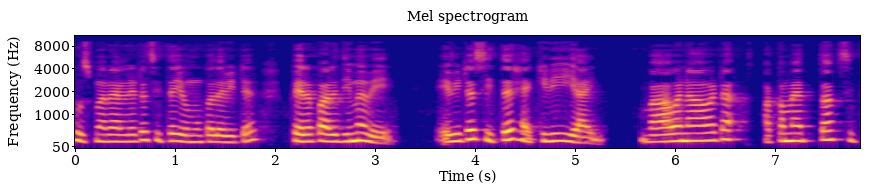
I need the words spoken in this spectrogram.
හුස්ම රැල්ලට සිත යොමු කළ විට පෙර පරිදිම වේ. එවිට සිත හැකිලී යයි. භාවනාවට අකමැත්තක් සිත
